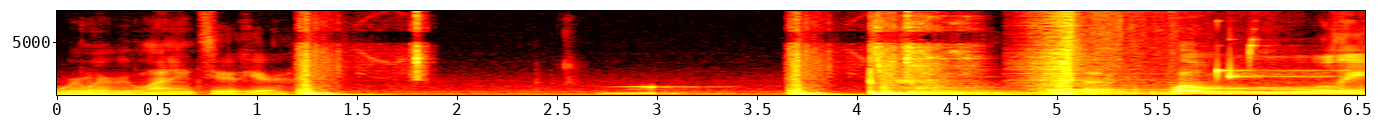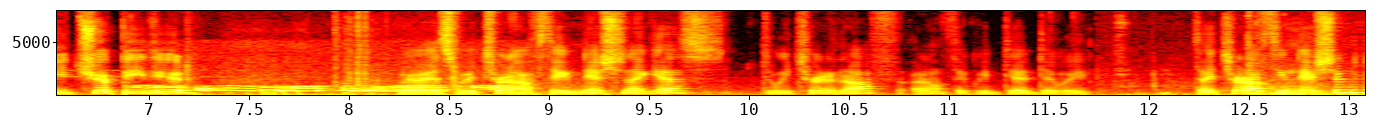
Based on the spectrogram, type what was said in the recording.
Where am I rewinding to here? So, holy trippy, dude. All right, so we turn off the ignition, I guess? Did we turn it off? I don't think we did, did we? Did I turn off the ignition?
